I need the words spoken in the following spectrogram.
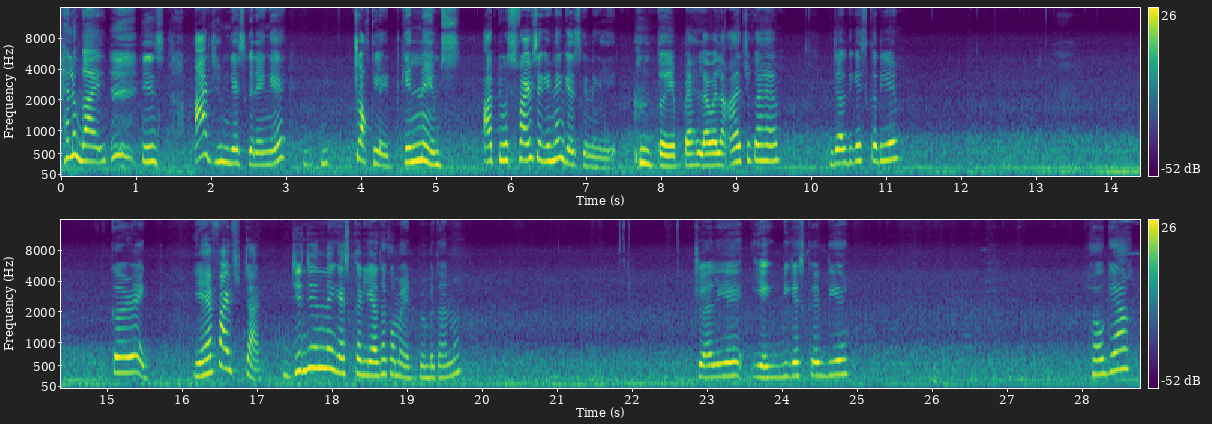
Hello guys आज हम guess करेंगे चॉकलेट के नेम्स आपके पास फाइव सेकेंड है गेस करने के लिए. तो ये पहला वाला आ चुका है. जल्दी गेस करिए. करेक्ट ये है फाइव स्टार जिन जिन ने गेस कर लिया था कमेंट में बताना. चलिए ये भी गेस कर दिए. हो गया?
